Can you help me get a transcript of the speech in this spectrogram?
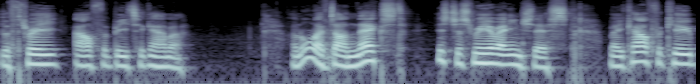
the three alpha, beta, gamma. And all I've done next is just rearrange this. Make alpha cube,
